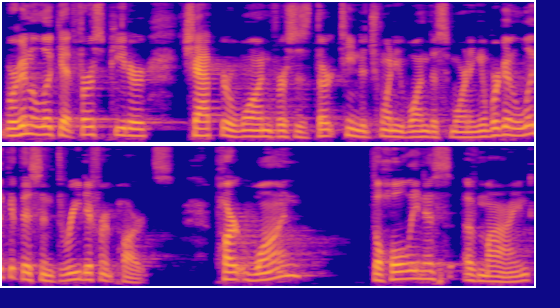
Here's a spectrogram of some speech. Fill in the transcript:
We're going to look at 1 Peter chapter 1 verses 13 to 21 this morning, and we're going to look at this in three different parts. Part 1, the holiness of mind.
